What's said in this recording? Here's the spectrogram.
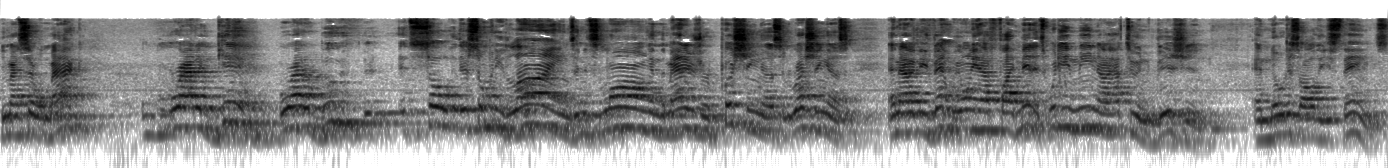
You might say, well, Mac, we're at a gig, we're at a booth. It's so there's so many lines and it's long, and the manager pushing us and rushing us. And at an event, we only have five minutes. What do you mean I have to envision and notice all these things?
